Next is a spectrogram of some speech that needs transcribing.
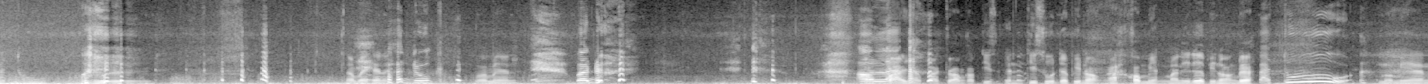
ปลาทูเออ ทำไมแค่นั้ปนลาดุกว่าแมนปลาดุกเอาปละลายังปากจอมครับที่อันที่สุดเด้อพี่น้องอะคอมเมนต์มาเด้อพี่น้องเด้อปลาทูว่าแมน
